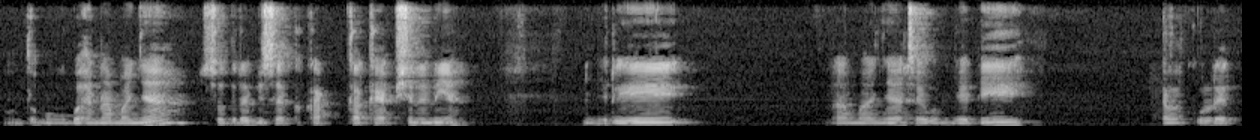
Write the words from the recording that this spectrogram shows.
Untuk mengubah namanya saudara bisa ke, ke caption ini ya. Jadi namanya saya menjadi calculate.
